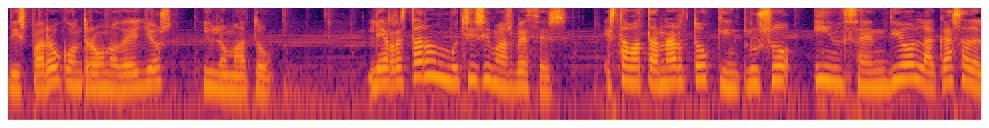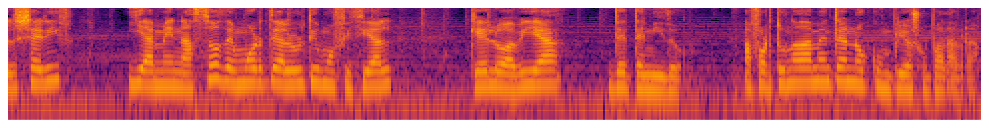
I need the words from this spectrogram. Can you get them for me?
disparó contra uno de ellos y lo mató. Le arrestaron muchísimas veces. Estaba tan harto que incluso incendió la casa del sheriff y amenazó de muerte al último oficial que lo había detenido. Afortunadamente no cumplió su palabra.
